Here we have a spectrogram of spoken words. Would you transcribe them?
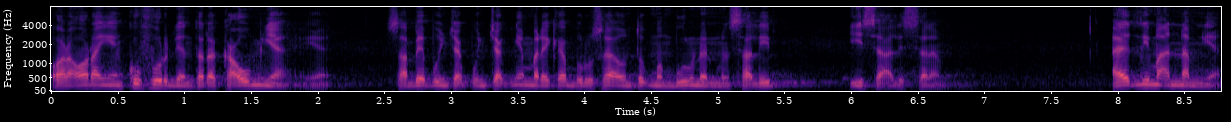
orang-orang yang kufur di antara kaumnya ya. sampai puncak-puncaknya mereka berusaha untuk membunuh dan mensalib Isa alaihissalam ayat 56-nya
